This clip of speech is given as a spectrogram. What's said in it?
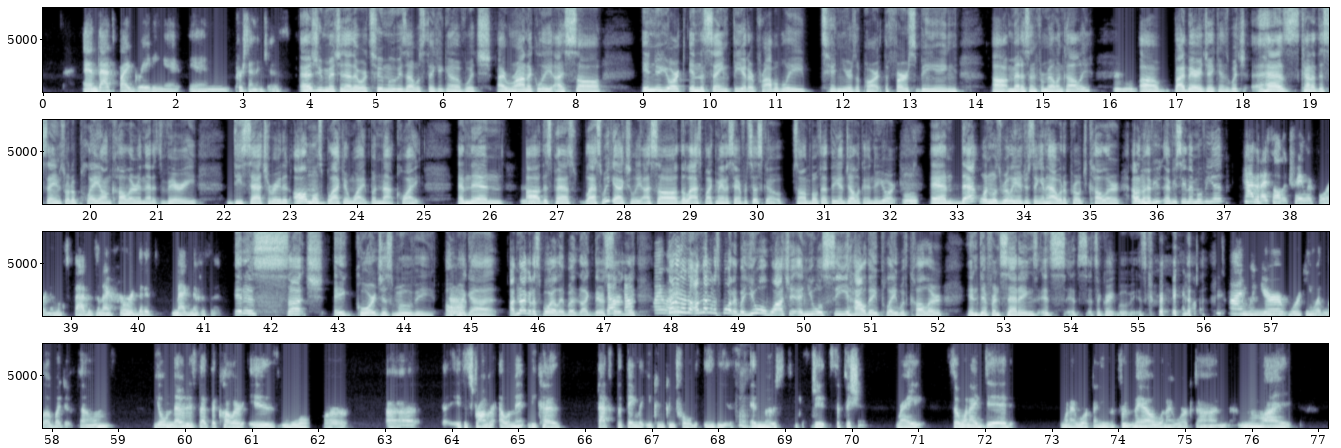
And that's by grading it in percentages. As you mentioned that there were two movies I was thinking of, which ironically I saw in New York in the same theater, probably 10 years apart. The first being uh, Medicine for Melancholy mm-hmm. uh, by Barry Jenkins, which has kind of the same sort of play on color in that it's very desaturated, almost black and white, but not quite. And then uh, mm-hmm. uh, this past last week, actually, I saw The Last Black Man in San Francisco. Saw them both at the Angelica in New York, mm-hmm. and that one was really interesting in how it approached color. I don't know. Have you have you seen that movie yet? Have it. I saw the trailer for it, and it looks fabulous. And I heard that it's magnificent. It is such a gorgeous movie. Oh uh, my god! I'm not gonna spoil it, but like there's don't, certainly don't no, no, no, no. I'm not gonna spoil it, but you will watch it and you will see how they play with color in different settings. It's it's it's a great movie. It's great. and time when you're working with low budget films, you'll notice that the color is more uh, it's a stronger element because that's the thing that you can control the easiest huh. and most sufficient, right? So when I did when I worked on even Fruitvale, when I worked on Moonlight,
